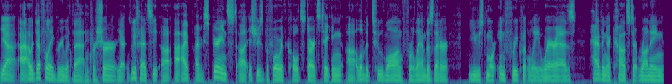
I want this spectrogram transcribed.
Yeah, I, would definitely agree with that for sure. Yeah, because we've had, uh, I've I've experienced uh, issues before with cold starts taking uh, a little bit too long for lambdas that are used more infrequently, whereas having a constant running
